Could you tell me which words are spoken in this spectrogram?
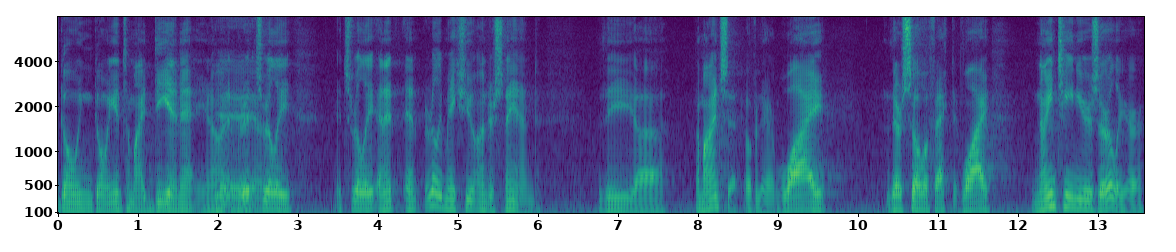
going going into my DNA. You know, Yeah, yeah, it's yeah. really, it's really, and it, and it really makes you understand the uh, the mindset over there. Why they're so effective. Why 19 years earlier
